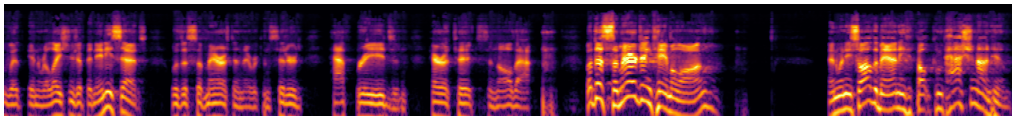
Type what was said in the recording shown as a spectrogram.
with, in relationship in any sense with a Samaritan. They were considered half breeds and heretics and all that. But this Samaritan came along, and when he saw the man, he felt compassion on him.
